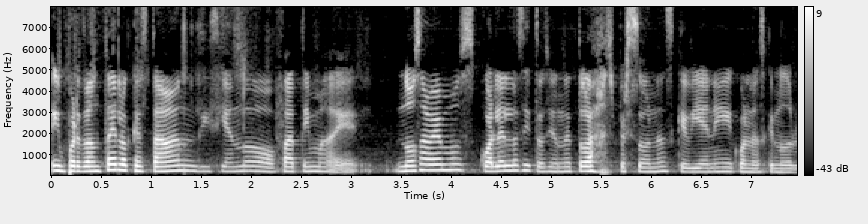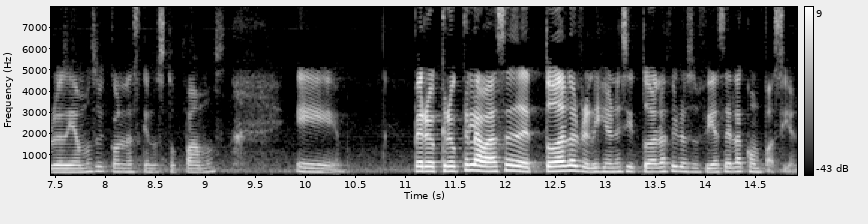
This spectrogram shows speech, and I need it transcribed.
importante lo que estaban diciendo Fátima de no sabemos cuál es la situación de todas las personas que vienen y con las que nos rodeamos y con las que nos topamos. Eh, pero creo que la base de todas las religiones y todas las filosofías es la compasión.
